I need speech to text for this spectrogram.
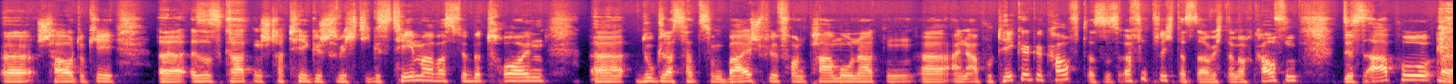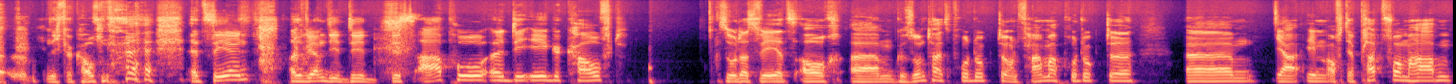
äh, schaut, okay, äh, ist es gerade ein strategisch wichtiges Thema, was wir betreuen. Äh, Douglas hat zum Beispiel vor ein paar Monaten äh, eine Apotheke gekauft, das ist öffentlich, das darf ich dann noch kaufen. Disapo, äh, nicht verkaufen, erzählen. Also wir haben die, die disapo.de gekauft so dass wir jetzt auch ähm, Gesundheitsprodukte und Pharmaprodukte ähm, ja eben auf der Plattform haben.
